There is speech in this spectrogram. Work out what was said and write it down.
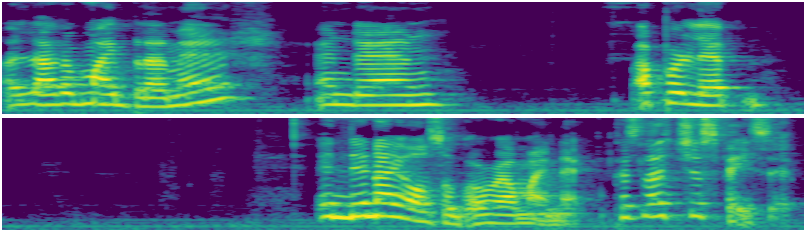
a lot of my blemish and then upper lip. And then I also go around my neck because let's just face it.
